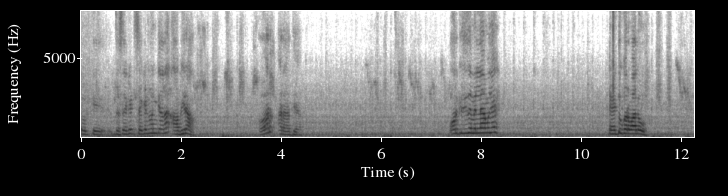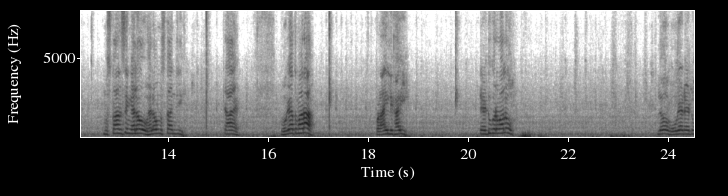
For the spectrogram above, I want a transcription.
Okay the second second one क्या था? आभिरा और आराध्या। और किसी से मिलना है मुझे? टैटू करवा लो। Muskan Singh hello hello Muskan ji. क्या है? हो गया तुम्हारा? पढ़ाई लिखाई। टैटू करवा लो। लो, हो गया टैटू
